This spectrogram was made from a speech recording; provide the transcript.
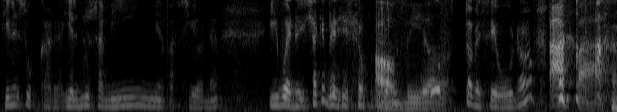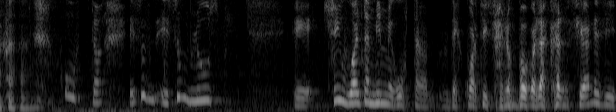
tiene sus cargas. Y el blues a mí me apasiona. Y bueno, y ya que me dice un blues, justo me sé uno. justo. Es un, es un blues eh, yo igual también me gusta descuartizar un poco las canciones y,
